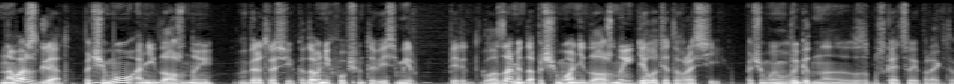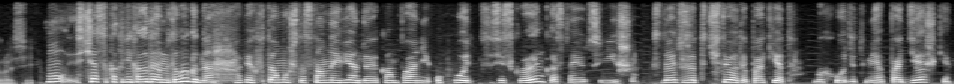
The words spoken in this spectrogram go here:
На ваш взгляд, почему они должны выбирать Россию, когда у них, в общем-то, весь мир перед глазами, да, почему они должны делать это в России? Почему им выгодно запускать свои проекты в России? Ну, сейчас как никогда им это выгодно. Во-первых, потому что основные вендоры компании уходят с российского рынка, остаются ниши. Создается уже четвертый пакет, выходит мер поддержки.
